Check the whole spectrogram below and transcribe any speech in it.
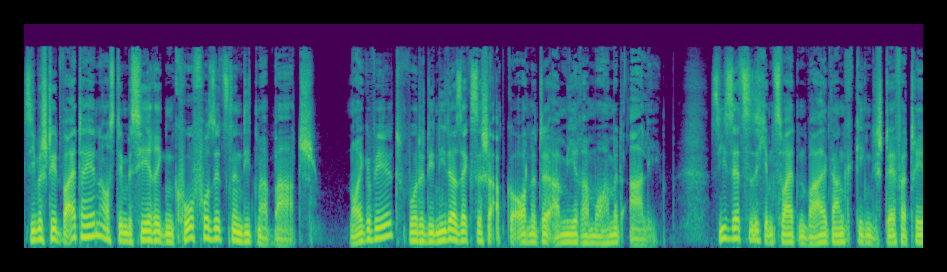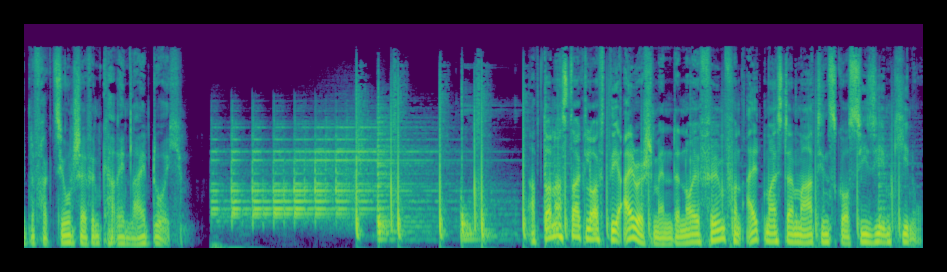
Sie besteht weiterhin aus dem bisherigen Co-Vorsitzenden Dietmar Bartsch. Neu gewählt wurde die niedersächsische Abgeordnete Amira Mohamed Ali. Sie setzte sich im zweiten Wahlgang gegen die stellvertretende Fraktionschefin Karin Ley durch. Ab Donnerstag läuft The Irishman, der neue Film von Altmeister Martin Scorsese im Kino.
